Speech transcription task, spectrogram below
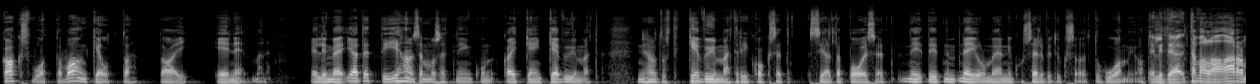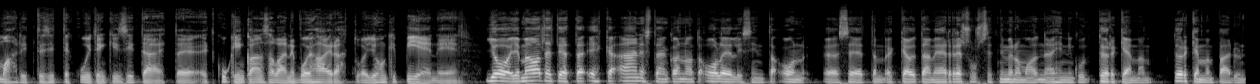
kaksi vuotta vankeutta tai enemmän. Eli me jätettiin ihan semmoiset niin kuin kaikkein kevyimmät, niin sanotusti kevyimmät rikokset sieltä pois. Et ne, ne, ne ei ollut meidän niin kuin selvityksessä otettu huomioon. Eli te tavallaan armahditte sitten kuitenkin sitä, että, että kukin kansalainen voi hairahtua johonkin pieneen. Joo, ja me ajateltiin, että ehkä äänestäjän kannalta oleellisinta on se, että me käytetään meidän resurssit nimenomaan näihin niin kuin törkeämmän, törkeämmän päädyn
